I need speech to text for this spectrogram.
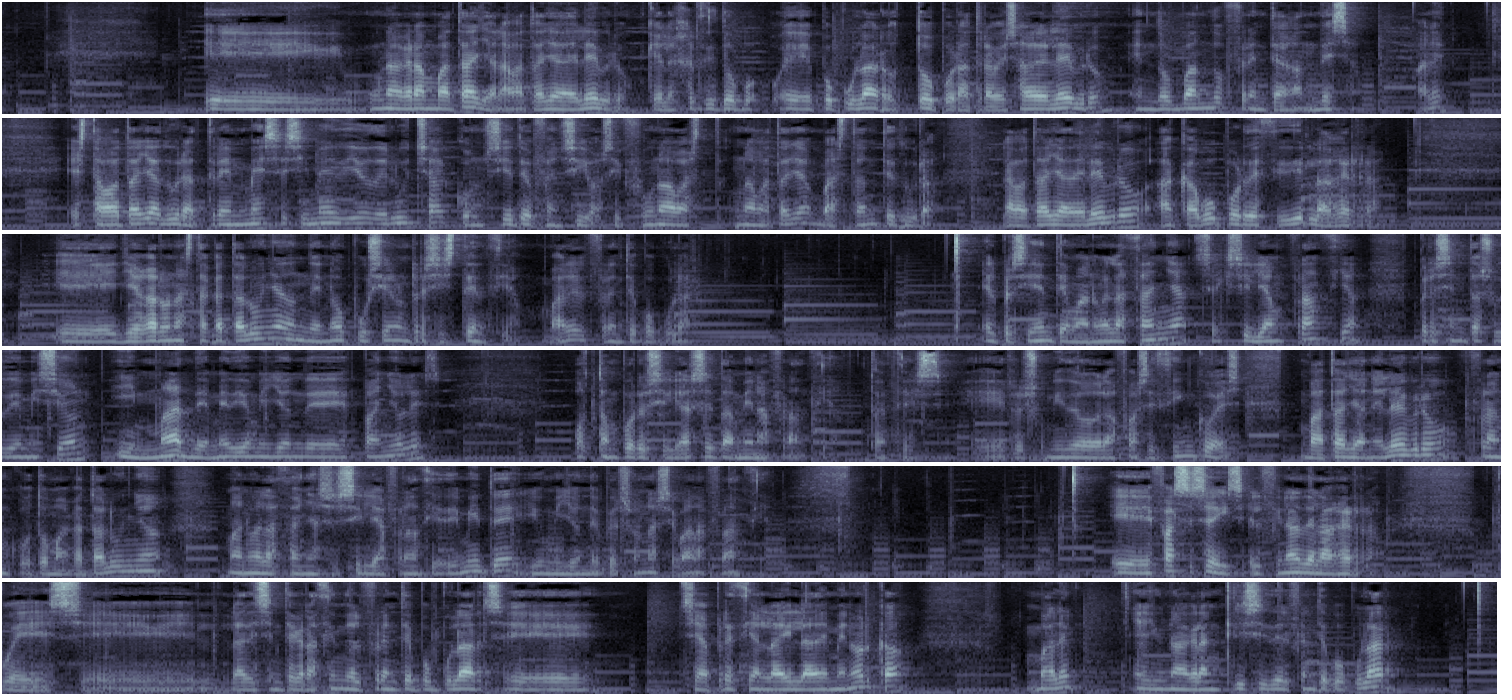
eh, una gran batalla, la batalla del Ebro, que el ejército popular optó por atravesar el Ebro en dos bandos frente a Gandesa. ¿vale? Esta batalla dura tres meses y medio de lucha con siete ofensivas y fue una, batalla bastante dura. La batalla del Ebro acabó por decidir la guerra. Eh, llegaron hasta Cataluña donde no pusieron resistencia, ¿vale? El Frente Popular. El presidente Manuel Azaña se exilia en Francia, presenta su dimisión y más de medio millón de españoles optan por exiliarse también a Francia. Entonces, resumido la fase 5 es batalla en el Ebro, Franco toma Cataluña, Manuel Azaña se exilia a Francia y dimite y un millón de personas se van a Francia. Eh, fase 6, el final de la guerra. Pues eh, la desintegración del Frente Popular se, se aprecia en la isla de Menorca, ¿vale? Hay una gran crisis del Frente Popular.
